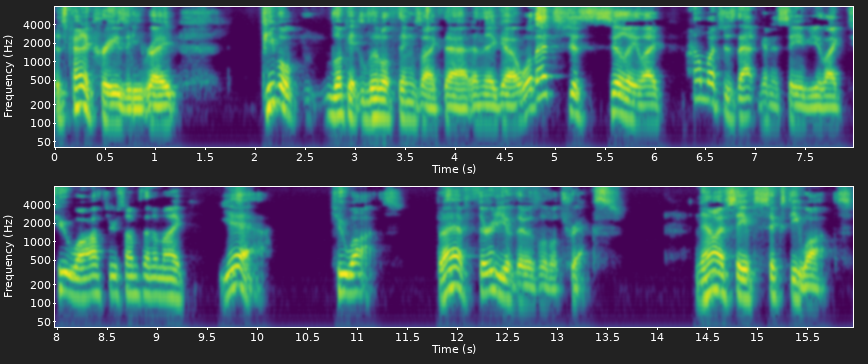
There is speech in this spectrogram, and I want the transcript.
It's kind of crazy, right? people look at little things like that and they go, well, that's just silly. Like, how much is that going to save you? Like two watts or something? I'm like, yeah, two watts. But I have 30 of those little tricks. Now I've saved 60 watts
